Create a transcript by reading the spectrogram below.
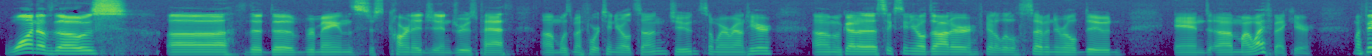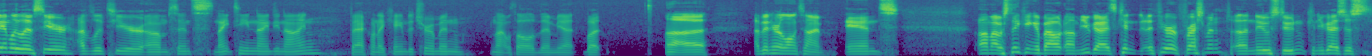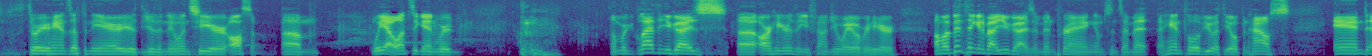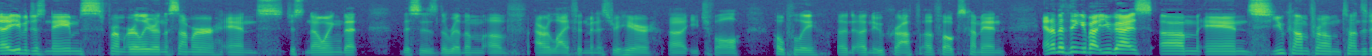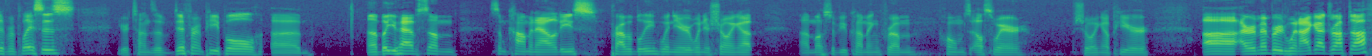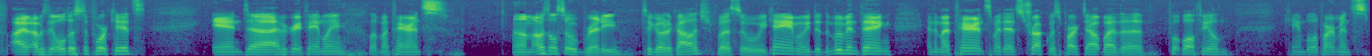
one of those, uh, the, the remains, just carnage in Drew's path, um, was my 14 year old son, Jude, somewhere around here. Um, I've got a 16 year old daughter, I've got a little seven year old dude, and uh, my wife back here. My family lives here. I've lived here um, since 1999, back when I came to Truman. Not with all of them yet, but uh, I've been here a long time, and um, I was thinking about um, you guys. Can if you're a freshman, a new student, can you guys just throw your hands up in the air? You're, you're the new ones here. Awesome. Um, well, yeah. Once again, we're and we're glad that you guys uh, are here. That you found your way over here. Um, I've been thinking about you guys. I've been praying um, since I met a handful of you at the open house, and uh, even just names from earlier in the summer, and just knowing that this is the rhythm of our life and ministry here uh, each fall hopefully a, a, new crop of folks come in. And I've been thinking about you guys, um, and you come from tons of different places. You're tons of different people, uh, uh, but you have some some commonalities probably when you're when you're showing up. Uh, most of you coming from homes elsewhere, showing up here. Uh, I remembered when I got dropped off. I, I was the oldest of four kids, and uh, I have a great family. Love my parents. Um, I was also ready to go to college, but so we came and we did the move-in thing, and then my parents, my dad's truck was parked out by the football field, Campbell Apartments.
